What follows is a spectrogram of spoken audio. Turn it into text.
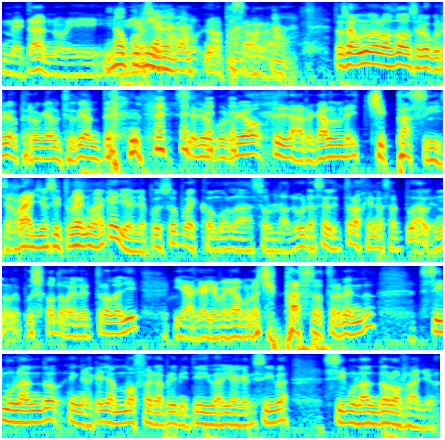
metano y... No ocurría nada. carbono, no pasaba Nada, nada. Entonces a uno de los dos se le ocurrió, espero que al estudiante, se le ocurrió largarle chispas y rayos y truenos a aquello. Y le puso pues como las soldaduras electrógenas actuales, ¿no? Le puso dos electrodos allí y aquello pegaba unos chispazos tremendos, simulando en aquella atmósfera primitiva y agresiva, simulando los rayos.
